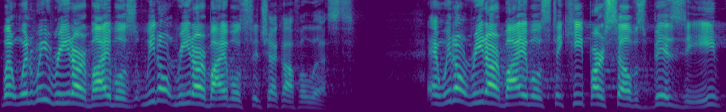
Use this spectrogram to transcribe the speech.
but when we read our Bibles, we don't read our Bibles to check off a list. And we don't read our Bibles to keep ourselves busy.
